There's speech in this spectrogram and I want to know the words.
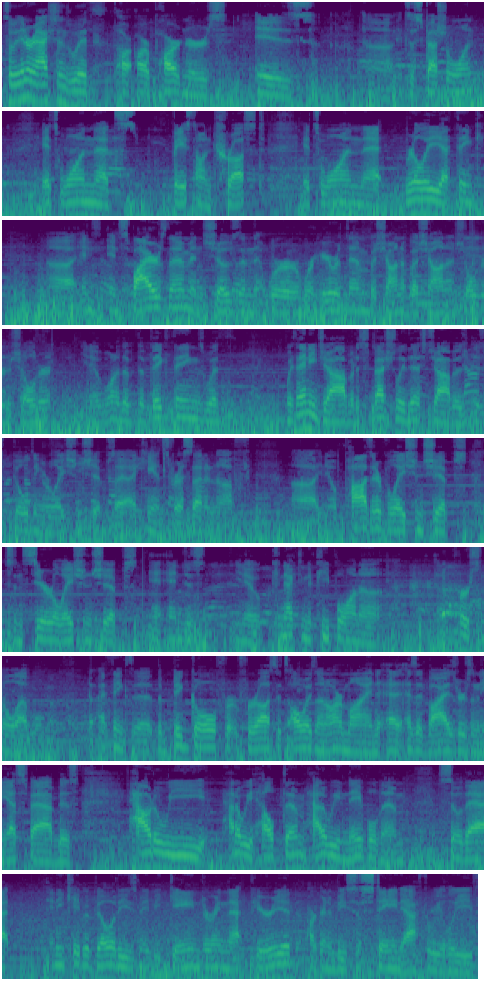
So the interactions with our, our partners is uh, it's a special one. It's one that's based on trust. It's one that really, I think, uh, in, inspires them and shows them that we're, we're here with them, Bashana Bashana, shoulder to shoulder. You know, one of the, the big things with with any job, but especially this job, is, is building relationships. I, I, can't stress that enough. Uh, you know, positive relationships, sincere relationships, and, and, just you know, connecting to people on a, on a personal level. I think the, the big goal for, for us, it's always on our mind as, as advisors in the SFAB is how do we how do we help them? How do we enable them so that any capabilities maybe gained during that period are going to be sustained after we leave?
